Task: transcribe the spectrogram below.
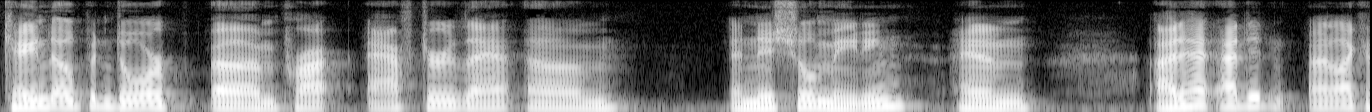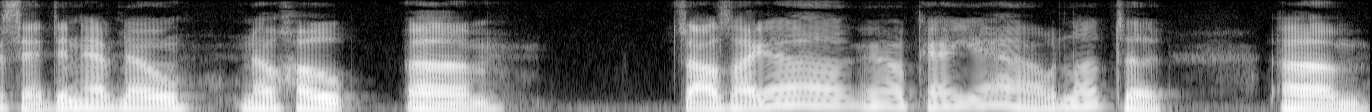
came to Open Door um, after that um, initial meeting, and I had- I didn't I, like I said didn't have no no hope. Um, so I was like, oh, okay, yeah, I would love to um,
